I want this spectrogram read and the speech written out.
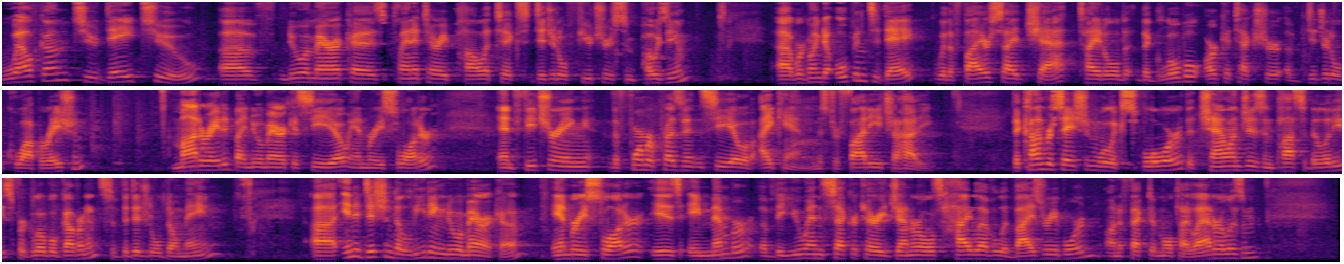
Welcome to day two of New America's Planetary Politics Digital Futures Symposium. Uh, we're going to open today with a fireside chat titled The Global Architecture of Digital Cooperation, moderated by New America CEO Anne-Marie Slaughter, and featuring the former president and CEO of ICANN, Mr. Fadi Chehadé. The conversation will explore the challenges and possibilities for global governance of the digital domain. Uh, in addition to leading New America, Anne-Marie Slaughter is a member of the UN Secretary General's High-Level Advisory Board on Effective Multilateralism.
